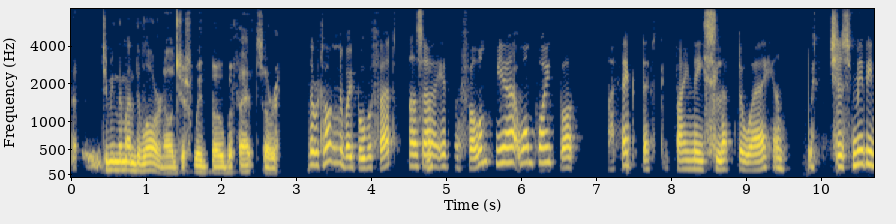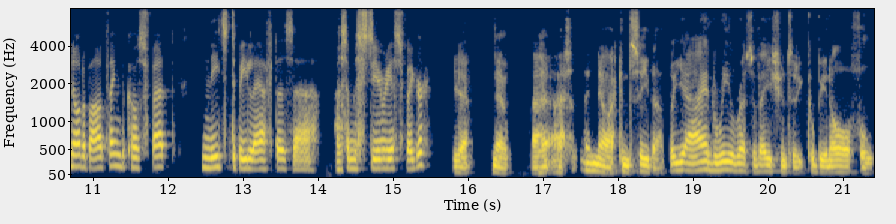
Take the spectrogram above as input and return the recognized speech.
Do you mean the Mandalorian or just with Boba Fett? Sorry. they were talking about Boba Fett as a, a film, yeah, at one point, but I think it finally slipped away, and which is maybe not a bad thing because Fett needs to be left as a as a mysterious figure. Yeah, no, I, I, no, I can see that. But yeah, I had real reservations that it could be an awful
